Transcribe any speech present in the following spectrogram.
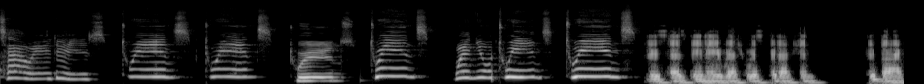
That's how it is. Twins, twins, twins, twins, when you're twins, twins. This has been a Retroist production. Goodbye.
